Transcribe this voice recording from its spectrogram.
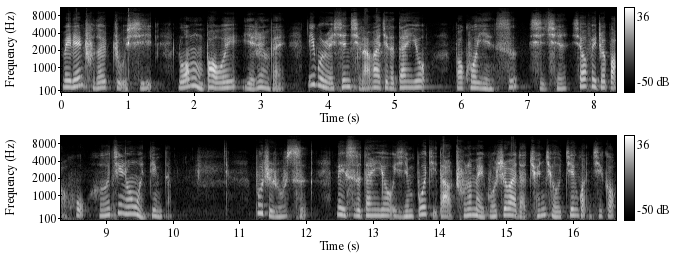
美联储的主席罗姆鲍威也认为，Libra 掀起了外界的担忧，包括隐私、洗钱、消费者保护和金融稳定等。不止如此，类似的担忧已经波及到除了美国之外的全球监管机构。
